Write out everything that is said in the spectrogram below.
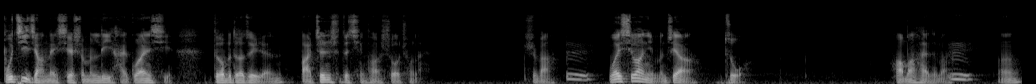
不计较那些什么利害关系，得不得罪人，把真实的情况说出来，是吧？嗯我也希望你们这样做，好吗，孩子们？嗯嗯，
